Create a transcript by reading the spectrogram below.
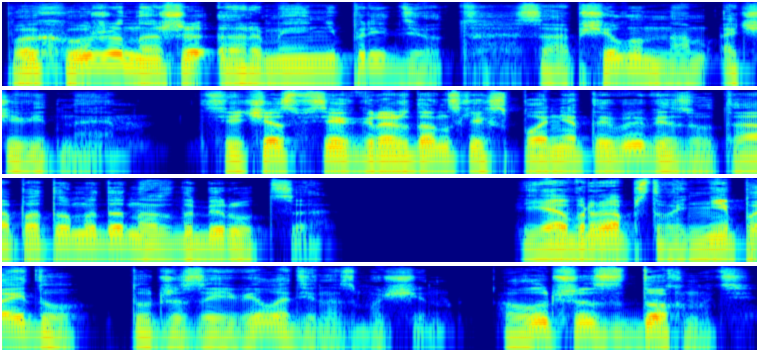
«Похоже, наша армия не придет», — сообщил он нам очевидное. «Сейчас всех гражданских с планеты вывезут, а потом и до нас доберутся». «Я в рабство не пойду», — тут же заявил один из мужчин. «Лучше сдохнуть».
